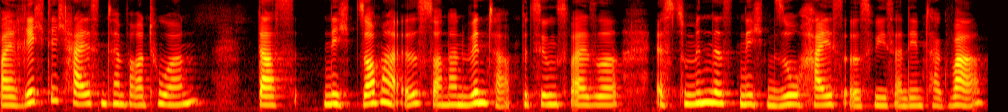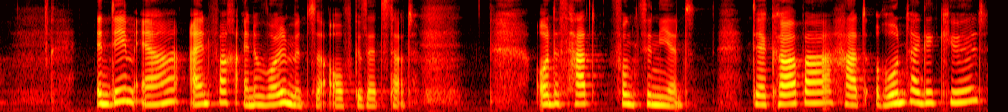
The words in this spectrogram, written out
bei richtig heißen Temperaturen, dass nicht Sommer ist, sondern Winter, beziehungsweise es zumindest nicht so heiß ist, wie es an dem Tag war, indem er einfach eine Wollmütze aufgesetzt hat. Und es hat funktioniert. Der Körper hat runtergekühlt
